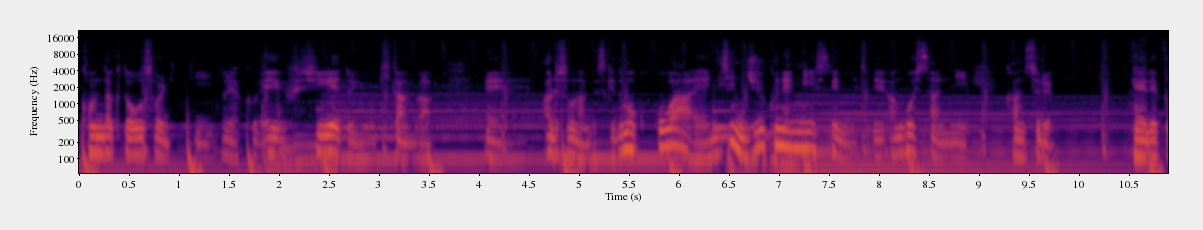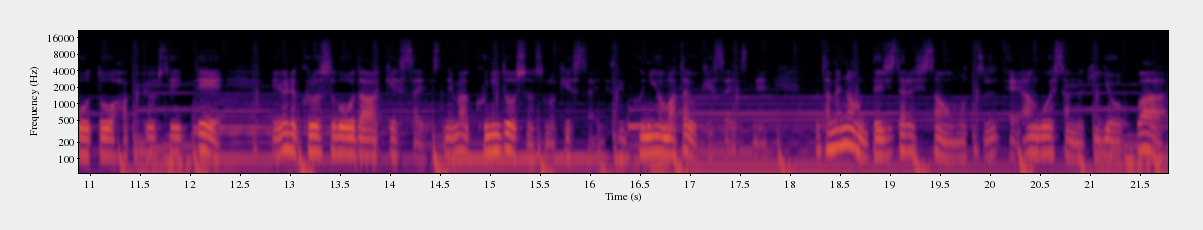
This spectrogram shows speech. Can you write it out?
コンダクトオーソリティの略 FCA という機関が、えー、あるそうなんですけども、ここは、えー、2019年にすでにですね、暗号資産に関する、えー、レポートを発表していて、いわゆるクロスボーダー決済ですね。まあ国同士のその決済ですね。国をまたぐ決済ですね。のためのデジタル資産を持つ、え暗号資産の企業は、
